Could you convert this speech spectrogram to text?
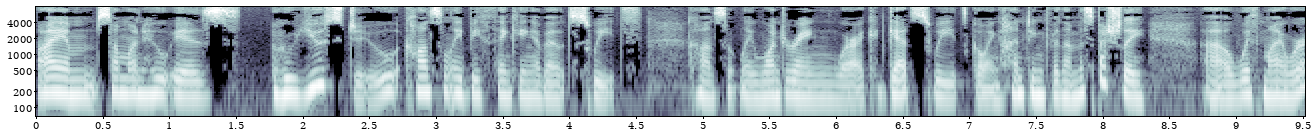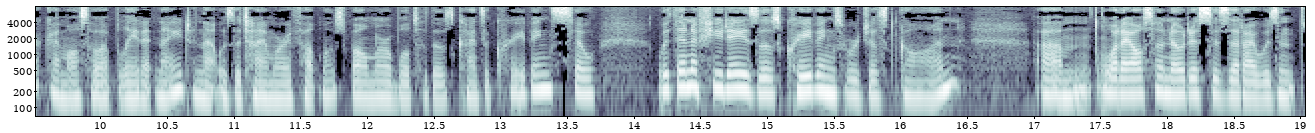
I am someone who is who used to constantly be thinking about sweets, constantly wondering where I could get sweets, going hunting for them, especially uh, with my work. I'm also up late at night, and that was the time where I felt most vulnerable to those kinds of cravings. So within a few days, those cravings were just gone. Um, what I also noticed is that I wasn't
